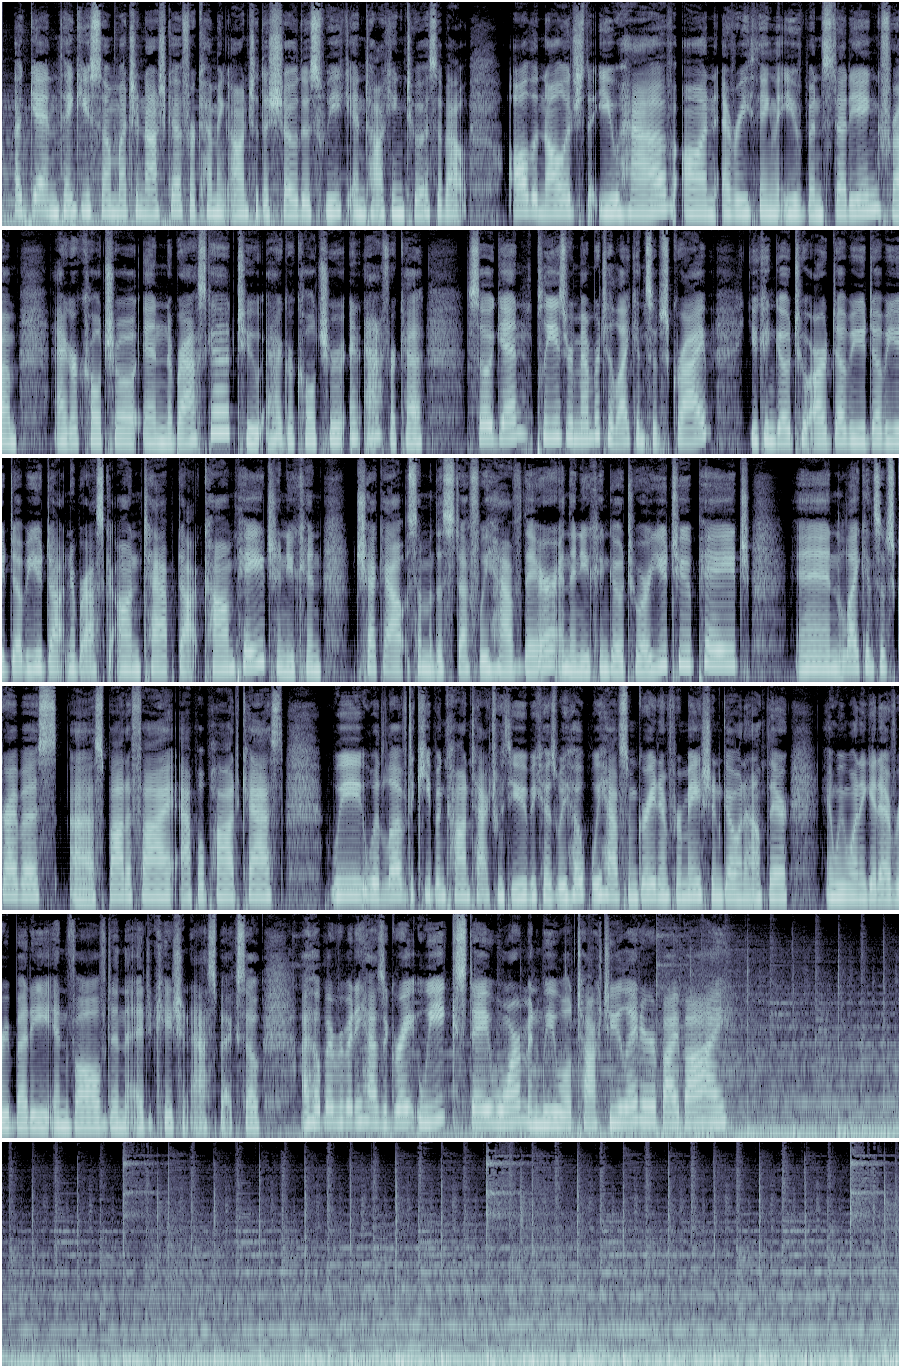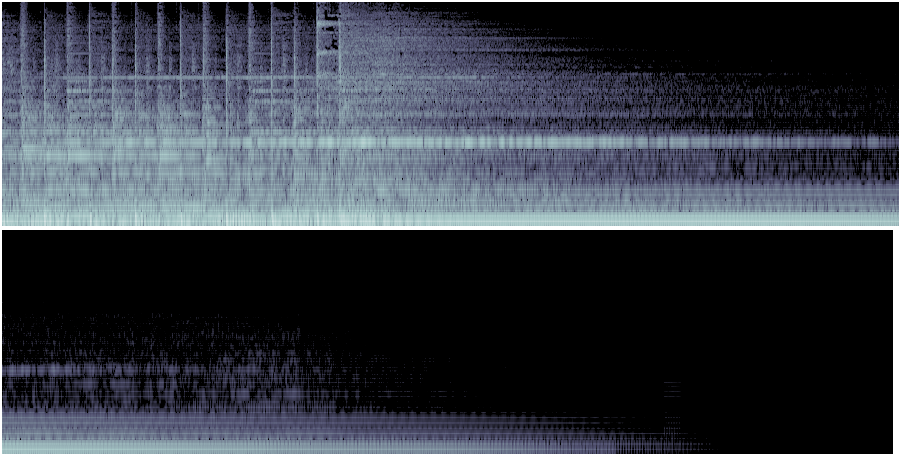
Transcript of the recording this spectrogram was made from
Again, thank you so much, Anashka, for coming on to the show this week and talking to us about all the knowledge that you have on everything that you've been studying from agriculture in Nebraska to agriculture in Africa. So, again, please remember to like and subscribe. You can go to our www.nebraskaontap.com page and you can check out some of the stuff we have there. And then you can go to our YouTube page and like and subscribe us uh, spotify apple podcast. We would love to keep in contact with you because we hope we have some great information going out there and we want to get everybody involved in the education aspect. So i hope everybody has a great week. Stay warm and we will talk to you later. Bye bye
